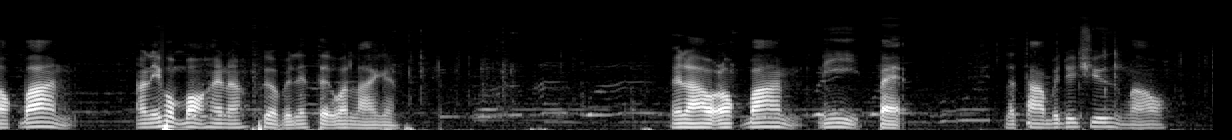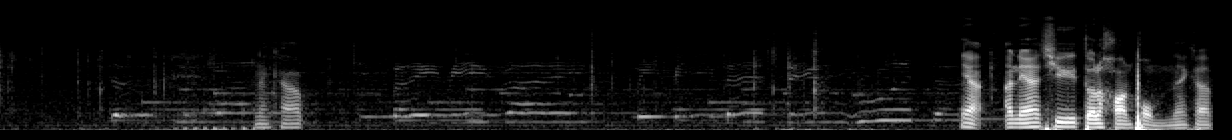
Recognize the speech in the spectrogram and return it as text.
ล็อกบ้าน อันนี้ผมบอกให้นะเผื่อไปเล่นเซิร์ฟออนไลน์กัน เวลาล็อกบ้านนี่แปะ แล้วตามไปด้วยชื่อของเรา นะครับเนี่ย อันนี้ชื่อตัวละครผมนะครับ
